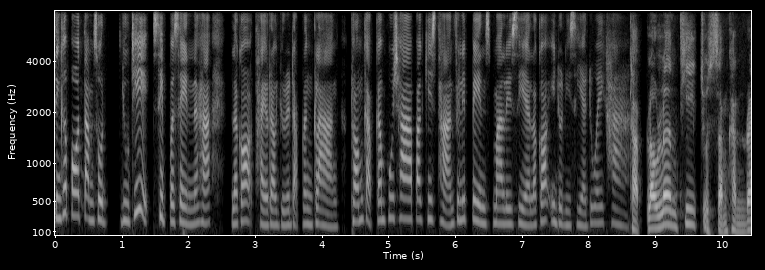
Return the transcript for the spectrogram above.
สิงคโปร์ต่ำสุดอยู่ที่ 10%นะคะแล้วก็ไทยเราอยู่ระดับกลางๆ พร้อมกับกัมพูชาปากีสถานฟิลิปปินส์มาเลเซีย แล้วก็อินโดนีเซียด้วยค่ะครับเราเริ่มที่จุดสำคัญแร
